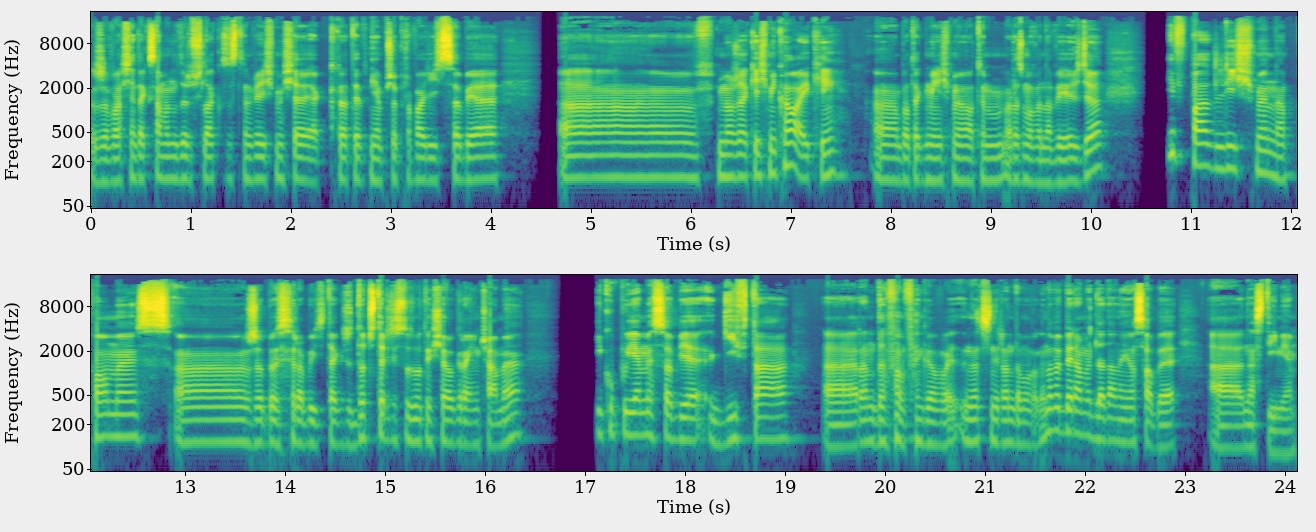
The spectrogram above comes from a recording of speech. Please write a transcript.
że właśnie tak samo na Durszlaku zastanawialiśmy się, jak kreatywnie przeprowadzić sobie e, może jakieś Mikołajki, e, bo tak mieliśmy o tym rozmowę na wyjeździe. I wpadliśmy na pomysł, e, żeby zrobić tak, że do 40 zł się ograniczamy i kupujemy sobie gifta e, randomowego, znaczy randomowego, no wybieramy dla danej osoby e, na Steamie.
